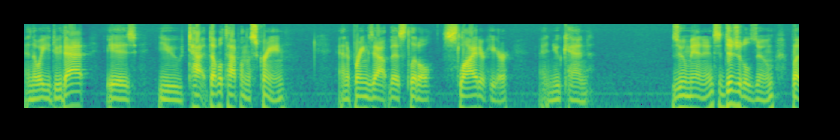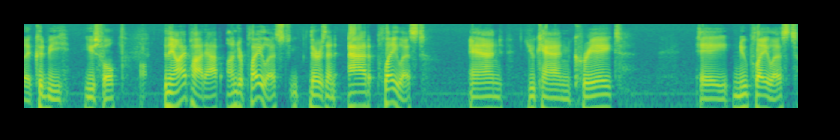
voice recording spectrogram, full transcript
And the way you do that is you tap, double tap on the screen and it brings out this little slider here and you can zoom in. And it's a digital zoom but it could be useful. In the iPod app under playlist there's an add playlist and you can create a new playlist.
